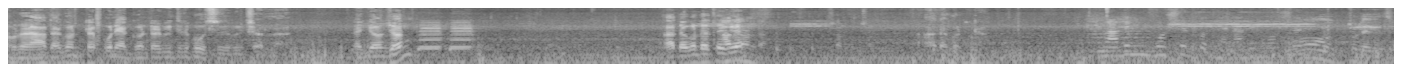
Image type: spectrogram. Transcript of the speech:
আমরা আধা ঘণ্টা পৌনে এক ঘণ্টার ভিতরে পৌঁছে যাব ইনশাল্লাহ নাকি অঞ্জন? আধা ঘণ্টা থেকে? আধা ঘণ্টা। নাদিম মোর্শেদ কোথায়? নাদিম মোর্শেদ? চলে গেছে।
